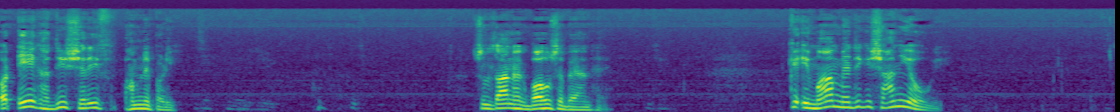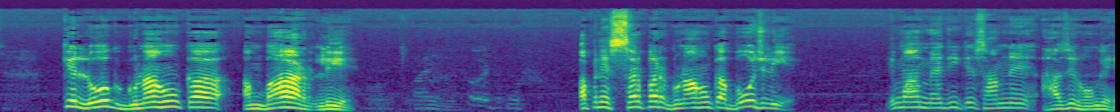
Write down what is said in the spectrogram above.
اور ایک حدیث شریف ہم نے پڑھی۔ سلطان حق باہو سے بیان ہے کہ امام مہدی کی شان یہ ہوگی کہ لوگ گناہوں کا انبار لیے۔ اپنے سر پر گناہوں کا بوجھ لیے۔ امام مہدی کے سامنے حاضر ہوں گے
